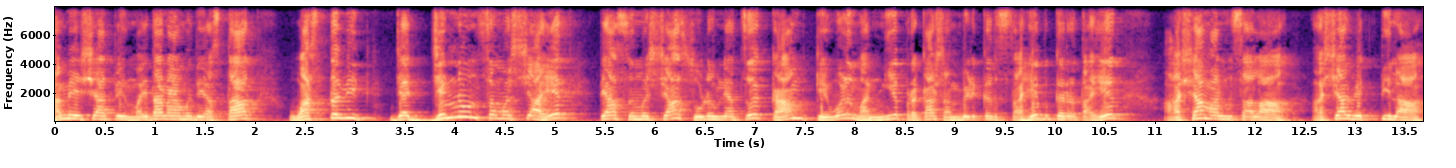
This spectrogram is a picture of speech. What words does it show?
हमेशा ते मैदानामध्ये असतात. वास्तविक ज्या जेन्युन समस्या आहेत त्या समस्या सोडवण्याचं काम केवळ माननीय प्रकाश आंबेडकर साहेब करत आहेत. अशा माणसाला अशा व्यक्तीला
